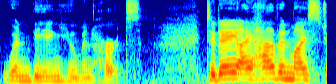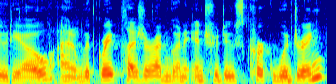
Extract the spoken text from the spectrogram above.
when being human hurts. Today I have in my studio, and with great pleasure, I'm going to introduce Kirk Woodring.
